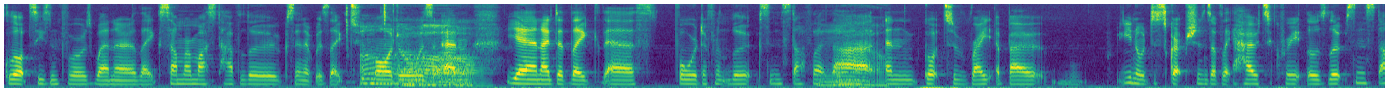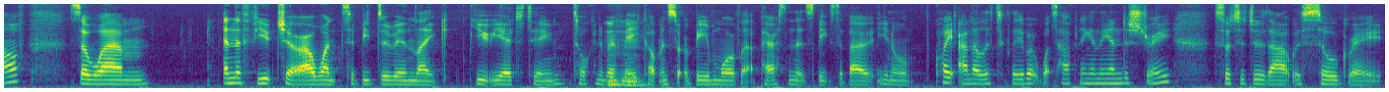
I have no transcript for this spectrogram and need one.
glow up season four four's winner like summer must have looks and it was like two models and Oh. yeah and i did like uh, four different looks and stuff like that and got to write about you know descriptions of like how to create those looks and stuff. So um in the future i want to be doing like beauty editing talking about Mhm. makeup and sort of being more of like a person that speaks about you know quite analytically about what's happening in the industry so to do that was so great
